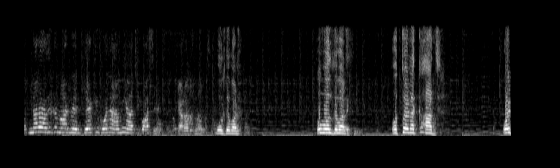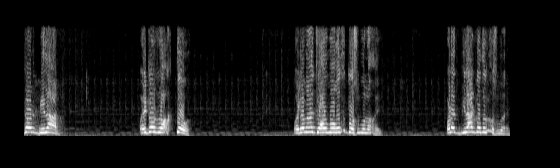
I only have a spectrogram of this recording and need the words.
আপনারা ওদেরকে মারবেন কে কি বলে আমি আছি পাশে। বলতে পারে। ও বলতে পারে। ওর তো এটা কাজ। ওইটা ওর বিলান ওইটা ওর রক্ত। ওইটা মানে জন্মগত দোষ মনে হয়। ওটা বিলাটগত দোষ মনে হয়।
